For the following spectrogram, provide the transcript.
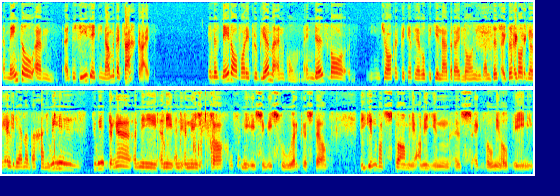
'n mental um 'n disease het nie nou moet ek wegkruip en dis net daar waar die probleme inkom en dis waar Jacques ek weet nie of jy wil bietjie elaborate daar nie want dis dis waar jou probleme begin. Twee twee dinge in die in die in die, in die vraag of in die SMS gehoor gestel. Die een was skaam en die ander een is ek wil nie hulp hê nie.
